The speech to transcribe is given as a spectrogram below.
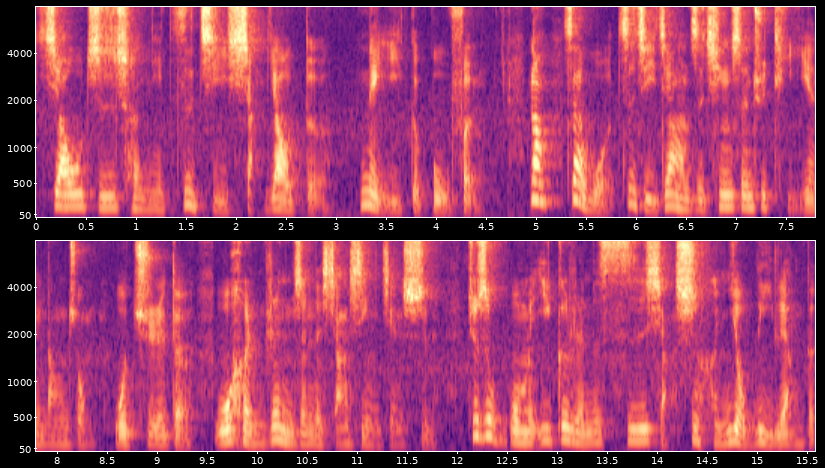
交织成你自己想要的那一个部分。那在我自己这样子亲身去体验当中，我觉得我很认真的相信一件事，就是我们一个人的思想是很有力量的。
